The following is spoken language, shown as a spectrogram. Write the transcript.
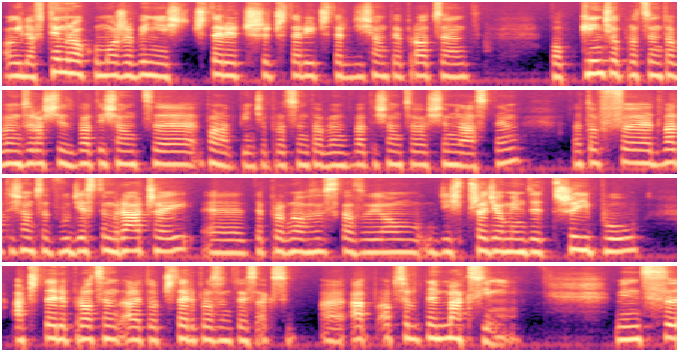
o ile w tym roku może wynieść 4,3-4,4%, po 5% wzroście w 2000, ponad 5% w 2018, no to w 2020 raczej e, te prognozy wskazują gdzieś przedział między 3,5 a 4%, ale to 4% to jest absolutne maksimum. Więc yy,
